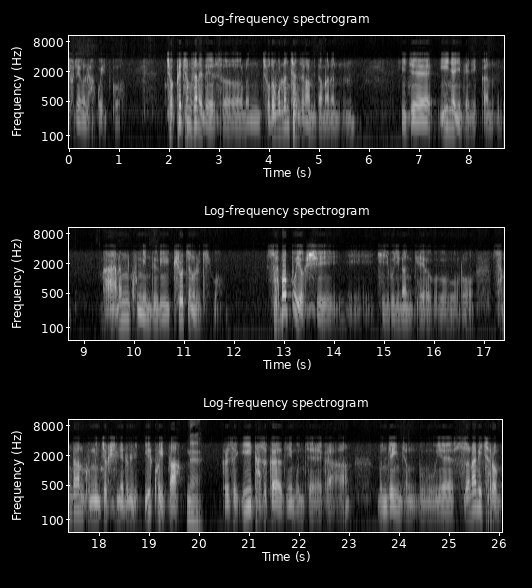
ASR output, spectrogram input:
투쟁을 하고 있고 적폐청산에 대해서는 저도 물론 찬성합니다만은 이제 2년이 되니까 많은 국민들이 필요성을 느끼고 사법부 역시 지지부진한 개혁으로 상당한 국민적 신뢰를 잃고 있다. 네. 그래서 이 다섯 가지 문제가 문재인 정부의 쓰나미처럼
